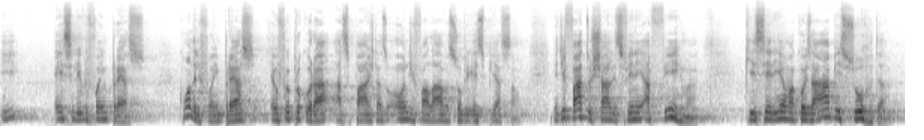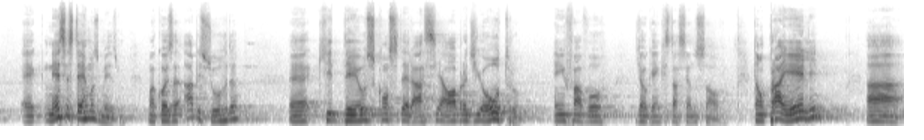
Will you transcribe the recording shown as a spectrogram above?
e esse livro foi impresso. Quando ele foi impresso, eu fui procurar as páginas onde falava sobre expiação. E de fato, Charles Finney afirma que seria uma coisa absurda, é, nesses termos mesmo, uma coisa absurda é, que Deus considerasse a obra de outro em favor de alguém que está sendo salvo. Então, para ele, a,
